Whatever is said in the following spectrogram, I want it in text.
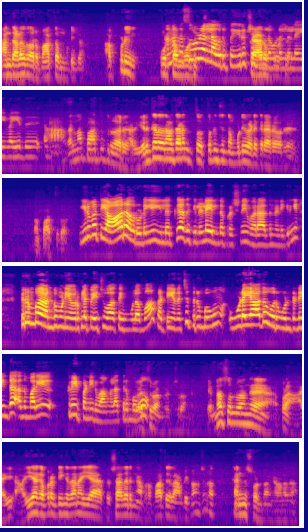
அந்த அளவுக்கு அவர் மாற்ற முடியும். அப்படி கூட்டம் அதெல்லாம் பார்த்துட்டுருவாரு அது இருக்கிறதுனால தானே துணிஞ்சு இந்த முடிவு எடுக்கிறாரு அவரு. பார்த்துருவாரு இருபத்தி ஆறு அவருடைய இலக்கு அதுக்கு இடையில எந்த பிரச்சனையும் வராதுன்னு நினைக்கிறீங்க. திரும்ப அன்புமணி அவர்களை பேச்சுவார்த்தை மூலமா கட்டி அணைச்சு திரும்பவும் உடையாத ஒரு ஒன்றிணைந்த அந்த மாதிரியே கிரியேட் பண்ணிடுவாங்களா திரும்பவும்? வச்சிருவாங்க என்ன சொல்லுவாங்க? அப்புறம் ஐயாக்கு அப்புறம் நீங்க தானே ஐயா பிரசாதருங்க அப்புறம் பார்த்துக்கலாம் அப்படின்னு சொல்லி கன்வின்ஸ் பண்ணுவாங்க அவ்வளவுதான்.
